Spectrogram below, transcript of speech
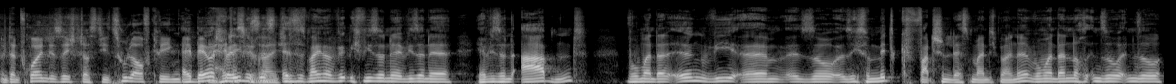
und dann freuen die sich, dass die Zulauf kriegen. Ey, Baywatch Berlin, es ist, gereicht. es ist manchmal wirklich wie so eine, wie so eine, ja, wie so ein Abend, wo man dann irgendwie ähm, so sich so mitquatschen lässt manchmal, ne? Wo man dann noch in so, in so,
